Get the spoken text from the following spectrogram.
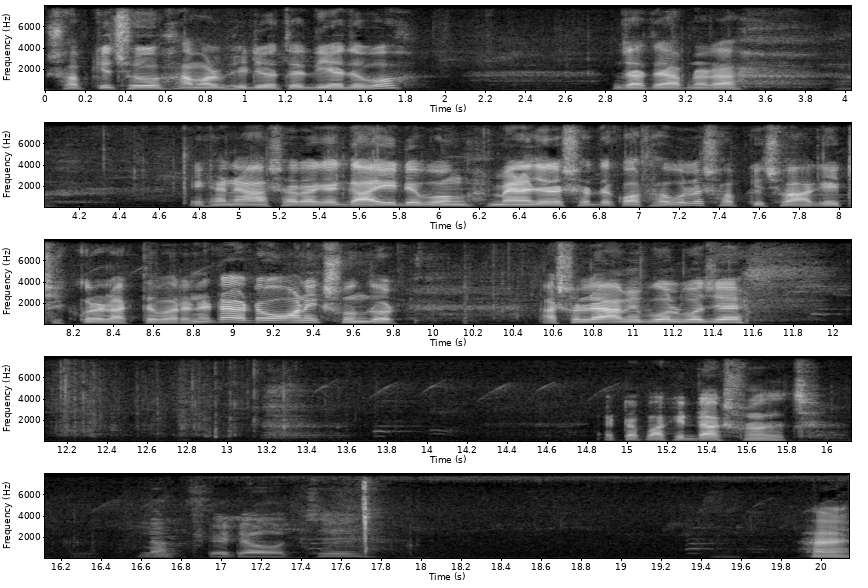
সব কিছু আমার ভিডিওতে দিয়ে দেব। যাতে আপনারা এখানে আসার আগে গাইড এবং ম্যানেজারের সাথে কথা বলে সব কিছু আগেই ঠিক করে রাখতে পারেন। এটা এটা অনেক সুন্দর। আসলে আমি বলব যে একটা পাখির ডাক শোনা যাচ্ছে। না এটা হচ্ছে হ্যাঁ।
